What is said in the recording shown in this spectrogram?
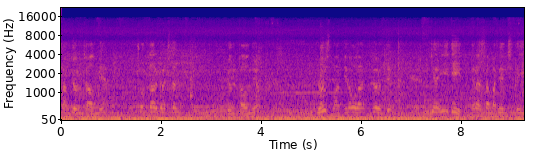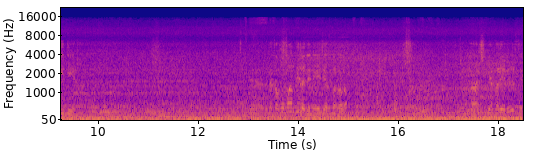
Tam görüntü almaya. Çok dar bir açıdan görüntü alınıyor. Göğüs bantıyla olan görüntü bir kere iyi değil. En azından makinenin içinde iyi değil. Ee, bir de kafa bandıyla deneyeceğiz bakalım. Bunu da açık yakalayabilirsek.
